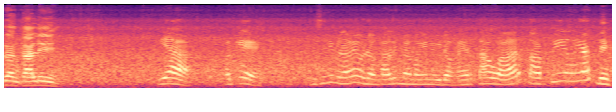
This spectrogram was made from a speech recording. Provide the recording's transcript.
Udang kali. Ya, oke. Di sini bilangnya udang kali memang ini udang air tawar, tapi lihat deh.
